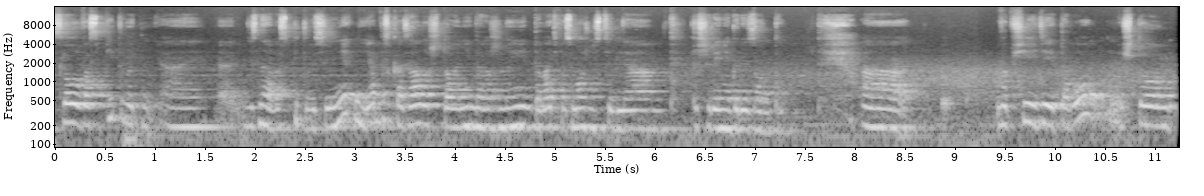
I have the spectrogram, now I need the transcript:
слово воспитывать, а, не знаю, воспитывать или нет, но я бы сказала, что они должны давать возможности для расширения горизонта. А, вообще идея того, что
